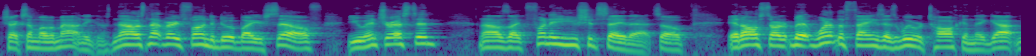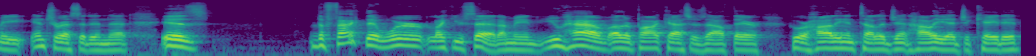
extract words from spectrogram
check some of them out. And he goes, "No, it's not very fun to do it by yourself. You interested?" And I was like, "Funny you should say that." So it all started. But one of the things as we were talking that got me interested in that is the fact that we're like you said i mean you have other podcasters out there who are highly intelligent highly educated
